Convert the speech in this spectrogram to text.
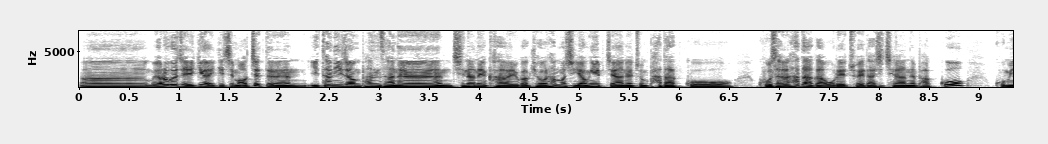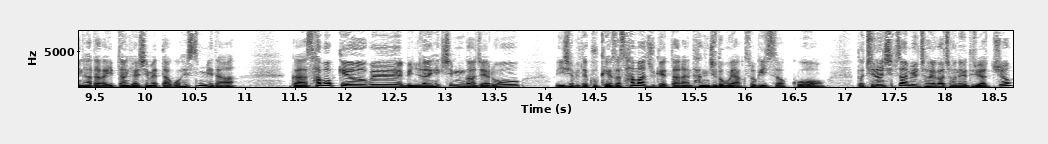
어, 여러 가지 얘기가 있겠지만 어쨌든 이탄희 전 판사는 지난해 가을과 겨울 한 번씩 영입 제안을 좀 받았고 고사를 하다가 올해 초에 다시 제안을 받고 고민하다가 입당 결심했다고 했습니다. 그러니까 사법 개혁을 민주당의 핵심 과제로 21대 국회에서 삼아주겠다라는 당 지도부 약속이 있었고 또 지난 13일 저희가 전해드렸죠.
